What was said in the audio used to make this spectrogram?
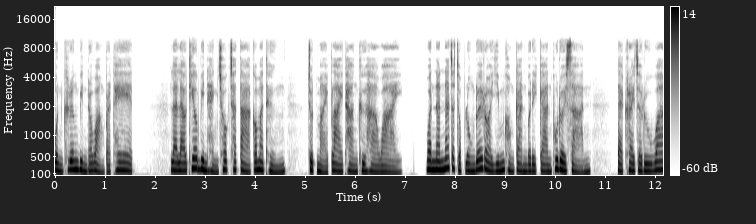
บนเครื่องบินระหว่างประเทศ และแล้วเที่ยวบินแห่งโชคชะตาก็มาถึง จุดหมายปลายทางคือฮาวาย วันนั้นน่าจะจบลงด้วยรอยยิ้มของการบริการผู้โดยสาร แต่ใครจะรู้ว่า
